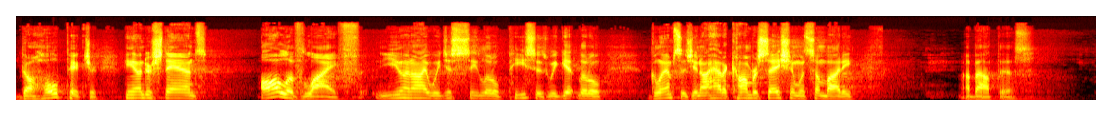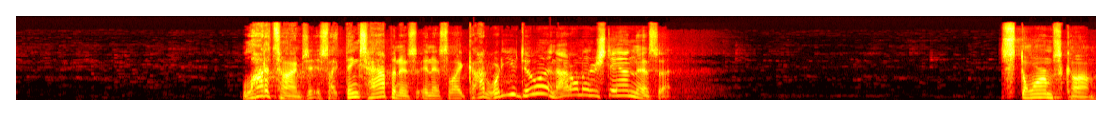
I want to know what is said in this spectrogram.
the whole picture. He understands all of life. You and I, we just see little pieces, we get little glimpses. You know, I had a conversation with somebody about this. A lot of times, it's like things happen, and it's like, God, what are you doing? I don't understand this. Storms come,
